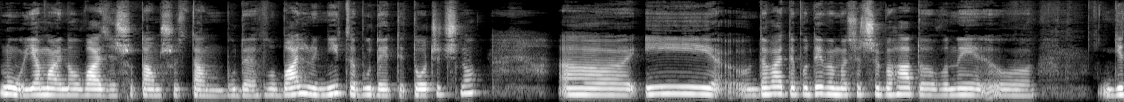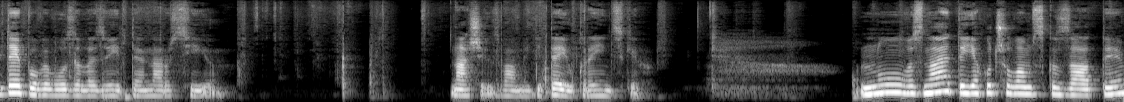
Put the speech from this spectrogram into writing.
Ну, я маю на увазі, що там щось там буде глобально. Ні, це буде йти точечно. А, і давайте подивимося, чи багато вони дітей повивозили звідти на Росію. Наших з вами дітей українських. Ну, ви знаєте, я хочу вам сказати.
